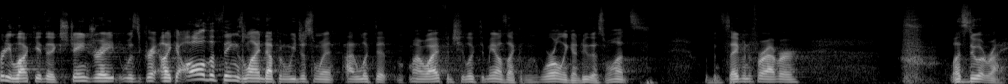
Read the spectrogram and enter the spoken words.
pretty lucky. The exchange rate was great. Like all the things lined up, and we just went. I looked at my wife, and she looked at me. I was like, we're only going to do this once. We've been saving forever. Let's do it right.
